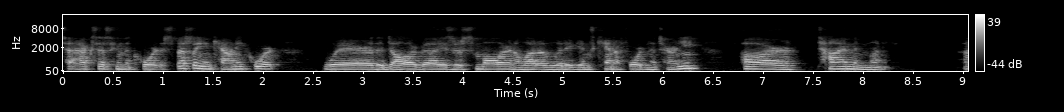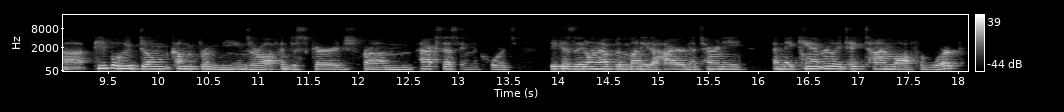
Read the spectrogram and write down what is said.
to accessing the court, especially in county court, where the dollar values are smaller and a lot of litigants can't afford an attorney, are time and money. Uh, people who don't come from means are often discouraged from accessing the courts because they don't have the money to hire an attorney and they can't really take time off of work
